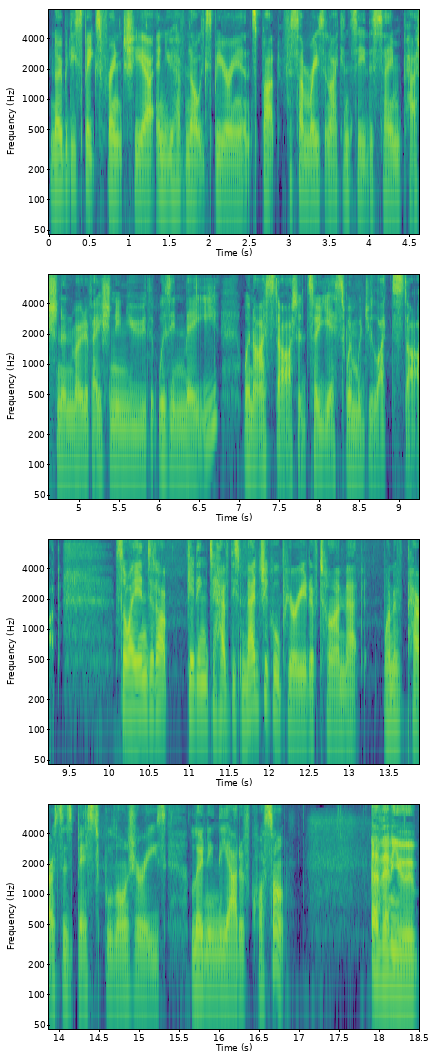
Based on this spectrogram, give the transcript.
nobody speaks French here, and you have no experience. But for some reason, I can see the same passion and motivation in you that was in me when I started. So, yes, when would you like to start? So I ended up getting to have this magical period of time at one of Paris's best boulangeries, learning the art of croissant. And then you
